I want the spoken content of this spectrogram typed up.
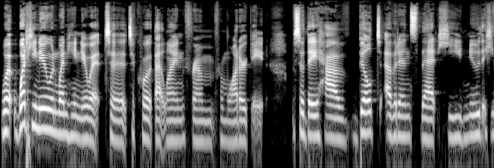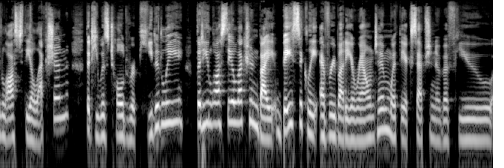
what what he knew and when he knew it. To to quote that line from from Watergate. So they have built evidence that he knew that he lost the election, that he was told repeatedly that he lost the election by basically everybody around him, with the exception of a few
